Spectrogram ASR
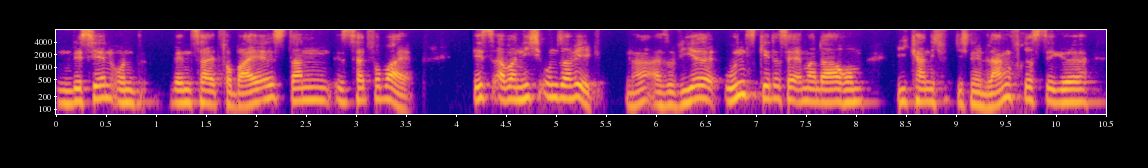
ein bisschen und wenn es halt vorbei ist, dann ist es halt vorbei. Ist aber nicht unser Weg. Ne? Also wir, uns geht es ja immer darum, wie kann ich wirklich eine langfristige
